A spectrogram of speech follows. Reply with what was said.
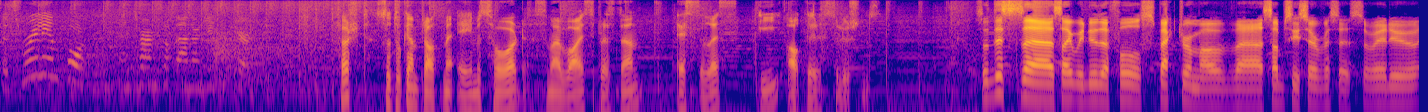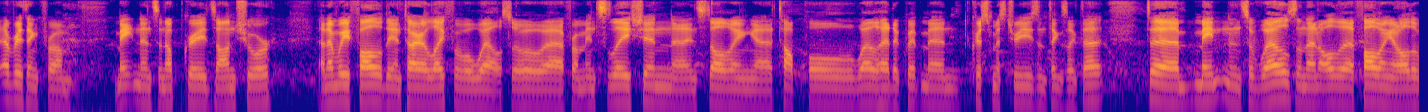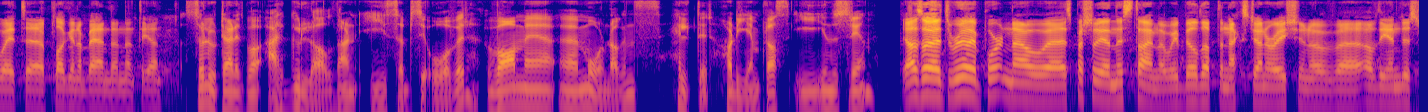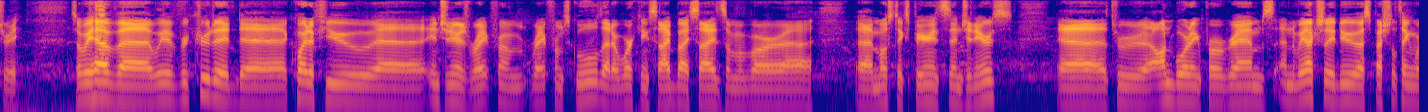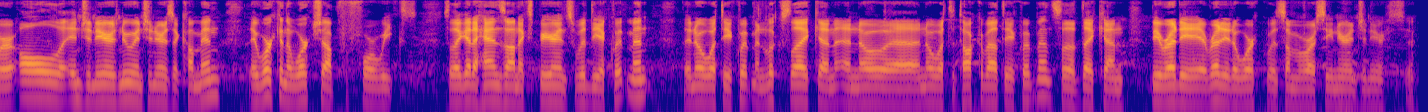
So it's really important in terms of energy security. Først så tok jeg en prat med Amos Howard, som er vice president SLS i Aker Solutions. So this uh, site we do the full spectrum of uh, subsea services. So we do everything from maintenance and upgrades onshore, and then we follow the entire life of a well. So uh, from installation, uh, installing uh, top pole, wellhead equipment, Christmas trees, and things like that, to maintenance of wells, and then all the following it all the way to plug and abandon at the end. Så lurte jeg litt på, er gullalderen i subsea over? Hva med eh, morgendagens helter? Har de en plass i industrien? Yeah, so it's really important now, uh, especially in this time, that we build up the next generation of uh, of the industry. So we have uh, we've recruited uh, quite a few uh, engineers right from right from school that are working side by side some of our uh, uh, most experienced engineers uh, through onboarding programs, and we actually do a special thing where all engineers, new engineers that come in, they work in the workshop for four weeks. So they get a hands-on experience with the equipment. They know what the equipment looks like and, and know uh, know what to talk about the equipment, so that they can be ready ready to work with some of our senior engineers. So.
